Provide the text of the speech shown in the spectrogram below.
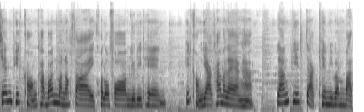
เช่นพิษของคาร์บอนมอนอกไซด์โคโลฟอร์มยูริเทน พิษของยาฆ่าแมลงค่ะล้างพิษจากเคมีบำบัด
